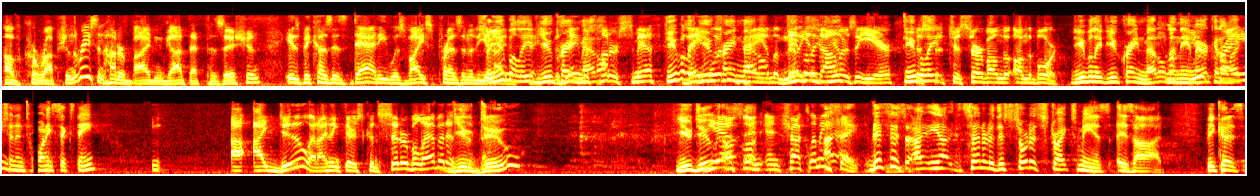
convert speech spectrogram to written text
of corruption. The reason Hunter Biden got that position is because his daddy was vice president of the So you believe States. Ukraine His name was? Hunter Smith. Do you believe they Ukraine wouldn't pay him a million dollars a year do you to, believe- to serve on the on the board. Do you believe Ukraine meddled in the American Ukraine- election in 2016? I, I do, and I think there's considerable evidence. You do? You do? Yes, Uh, look, and, and Chuck, let me I- say, I- this is, I, you know, Senator, this sort of strikes me as, as odd because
